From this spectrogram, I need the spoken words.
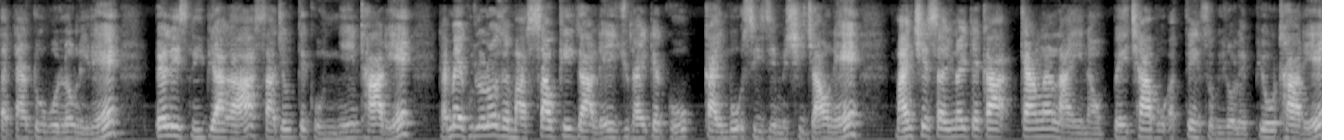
တက်တန်းတိုးဖို့လုပ်နေတယ်။ပဲလစ်နီးပြားကစာချုပ်တစ်ကိုညှင်းထားတယ်။ဒါပေမဲ့အခုလောလောဆယ်မှာဆောက်ကိကလည်း United ကိုကင်ဖို့အစီအစဉ်မရှိကြောင်းနဲ့ Manchester United ကကမ်းလှမ်းလာရင်တော့ပယ်ချဖို့အသင့်ဆိုပြီးတော့လည်းပြောထားတယ်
